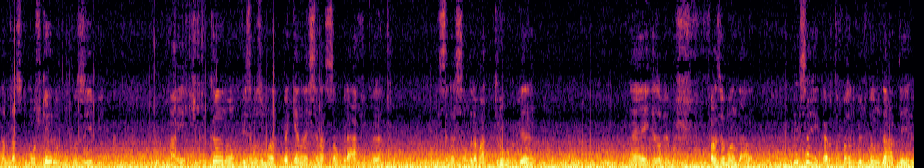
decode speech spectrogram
na Praça do Mosqueiro, inclusive. Gente brincando, fizemos uma pequena encenação gráfica, encenação dramaturga, né? E resolvemos fazer o mandala. É isso aí, cara. Eu tô fazendo vídeo quando dá na telha.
